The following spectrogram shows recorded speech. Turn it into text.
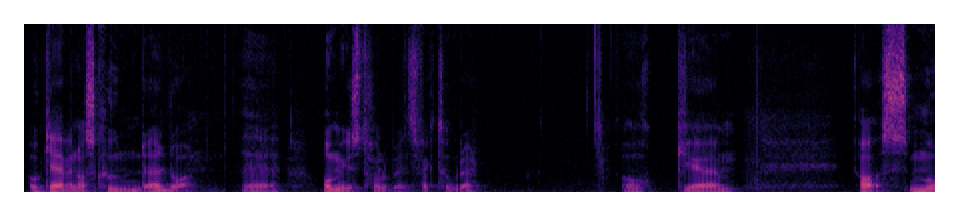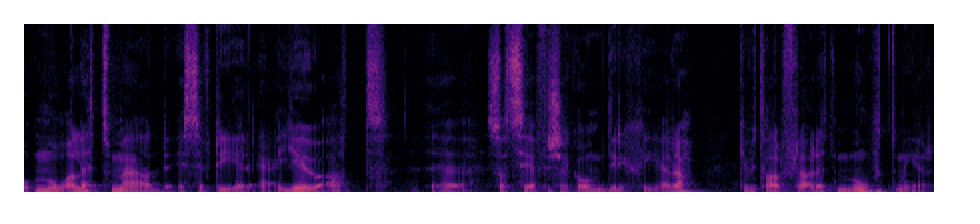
och även oss kunder då eh, om just hållbarhetsfaktorer. Och eh, ja, målet med SFDR är ju att eh, så att säga försöka omdirigera kapitalflödet mot mer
